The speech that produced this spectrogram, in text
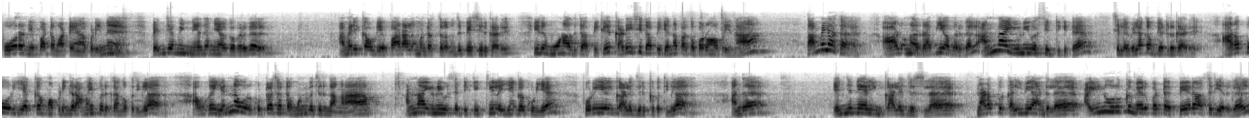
போரை நிப்பாட்ட மாட்டேன் அப்படின்னு பெஞ்சமின் நேதன்யாகு அவர்கள் அமெரிக்காவுடைய பாராளுமன்றத்தில் வந்து பேசியிருக்காரு. இது மூணாவது டாபிக் கடைசி டாபிக் என்ன பார்க்க போகிறோம் அப்படின்னா தமிழக ஆளுநர் ரவி அவர்கள் அண்ணா யூனிவர்சிட்டி கிட்ட சில விளக்கம் கேட்டிருக்காரு. அறப்போர் இயக்கம் அப்படிங்கிற அமைப்பு இருக்காங்க பார்த்தீங்களா அவங்க என்ன ஒரு குற்றச்சாட்டை முன் வச்சிருந்தாங்கன்னா அண்ணா யூனிவர்சிட்டிக்கு கீழே இயங்கக்கூடிய பொறியியல் காலேஜ் இருக்கு பார்த்தீங்களா அந்த இன்ஜினியரிங் காலேஜஸில் நடப்பு கல்வியாண்டில் ஐநூறுக்கும் மேற்பட்ட பேராசிரியர்கள்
